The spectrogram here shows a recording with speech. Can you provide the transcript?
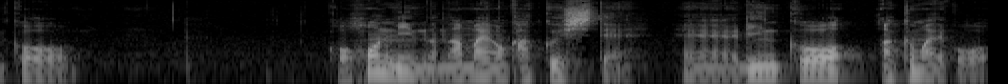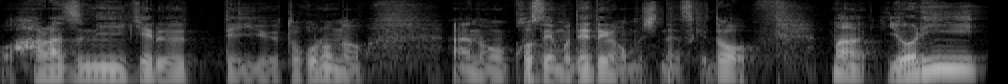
ー、こう、こう本人の名前を隠して、えー、リンクをあくまでこう貼らずにいけるっていうところのあの個性も出てるかもしれないですけど、まあ、より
